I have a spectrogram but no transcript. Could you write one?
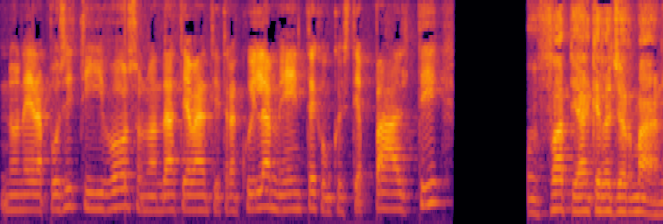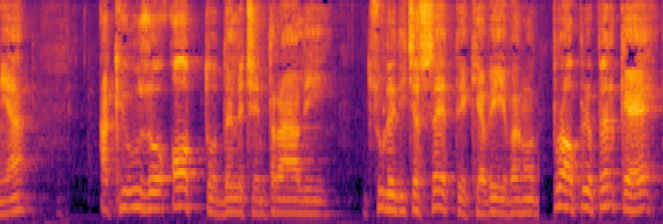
non era positivo, sono andati avanti tranquillamente con questi appalti. Infatti anche la Germania ha chiuso 8 delle centrali sulle 17 che avevano proprio perché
